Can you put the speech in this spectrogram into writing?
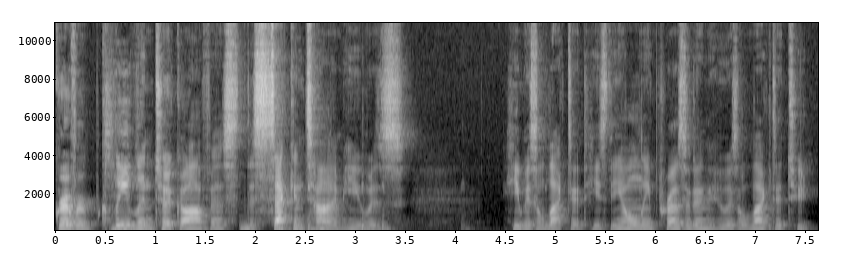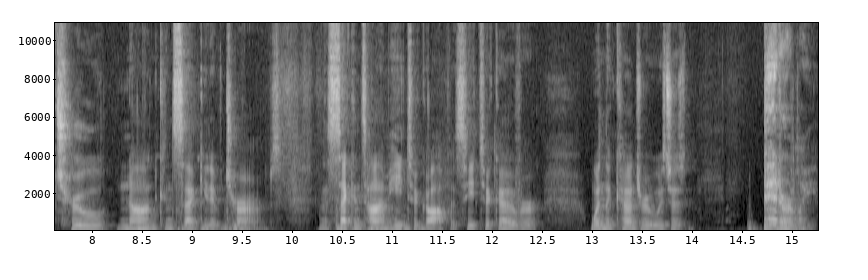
Grover Cleveland took office the second time he was he was elected. He's the only president who was elected to two non-consecutive terms. And the second time he took office, he took over when the country was just bitterly,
